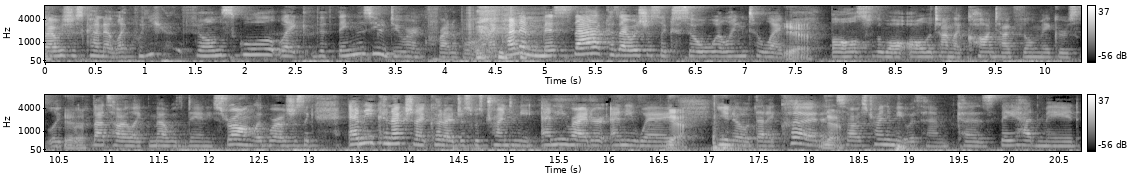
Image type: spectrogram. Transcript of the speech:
Yeah. I was just kind of like when you're in film school, like the things you do are incredible, and I kind of missed that because I was just like so willing to like Yeah. balls to the wall all the time, like contact filmmakers. Like Yeah. that's how I like met with Danny Strong, like where I was just like any connection I could, I just was trying to meet any writer any way, Yeah. you know, that I could, and so I was trying to meet with him because they had made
